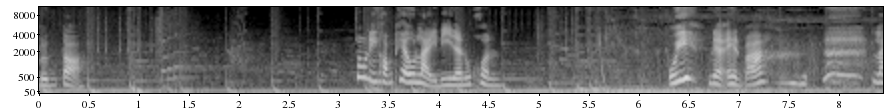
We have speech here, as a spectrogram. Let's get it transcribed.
ลุ้นต่อ ช่วงนี้ค็อกเทลไหลดีนะทุกคน อุ๊ย เนี่ยเห็นปะไหล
